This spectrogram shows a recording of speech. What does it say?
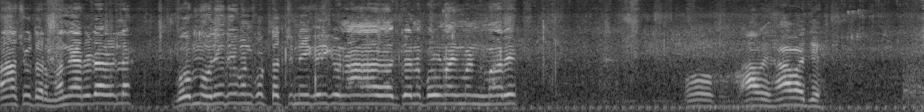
આ શું તાર મને આ રડાર એટલે? ગોમનું હરી હરી મને કોઈ ટચ નહીં કરી ગયો ના આજકાલના પરુણાઈ મન મારે. ઓહ આવે હા વાજે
